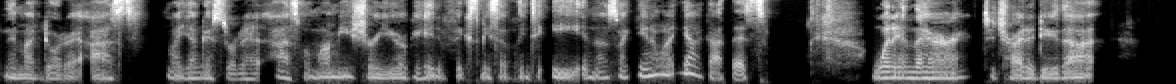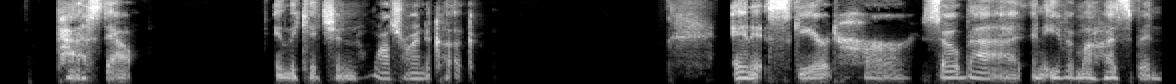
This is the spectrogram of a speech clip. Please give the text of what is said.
then my daughter asked, my youngest daughter had asked, Well, mom, you sure you're okay to fix me something to eat? And I was like, You know what? Yeah, I got this. Went in there to try to do that, passed out in the kitchen while trying to cook. And it scared her so bad, and even my husband,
